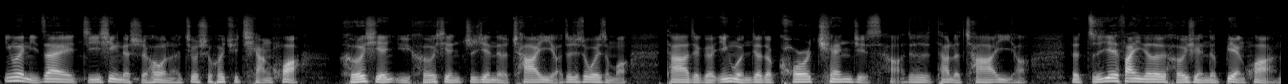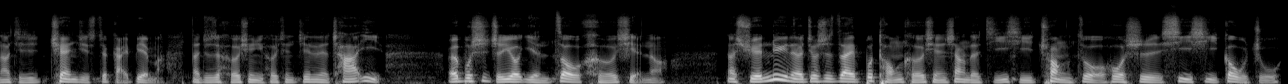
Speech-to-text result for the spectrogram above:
因为你在即兴的时候呢，就是会去强化和弦与和弦之间的差异啊。这就是为什么它这个英文叫做 chord changes 哈，就是它的差异哈。直接翻译叫做和弦的变化，那其实 changes 就改变嘛，那就是和弦与和弦之间的差异，而不是只有演奏和弦、哦。那旋律呢，就是在不同和弦上的即席创作或是细细构筑，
